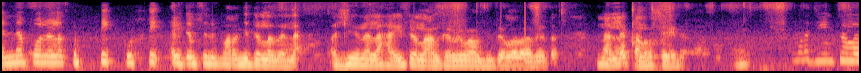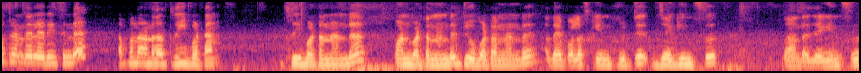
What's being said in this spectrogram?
എന്നെ പോലുള്ള കുട്ടി കുട്ടി ഐറ്റംസിന് പറഞ്ഞിട്ടുള്ളതല്ല. വലിയ നല്ല ഹൈറ്റ് ഉള്ള ആൾക്കാർക്ക് പറഞ്ഞിട്ടുള്ളതാണ് കേട്ടോ. നല്ല കളർ ഷെയ്ഡ് നമ്മുടെ ജീൻസുകളൊക്കെ ഉണ്ട് ലേഡീസിന്റെ അപ്പം എന്താ ത്രീ ബട്ടൺ ത്രീ ബട്ടൺ ഉണ്ട് വൺ ബട്ടൺ ഉണ്ട് ടു ബട്ടൺ ഉണ്ട്. അതേപോലെ സ്കിൻ ഫിറ്റ് ജഗിൻസ് വേണ്ട ജഗിൻസ്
